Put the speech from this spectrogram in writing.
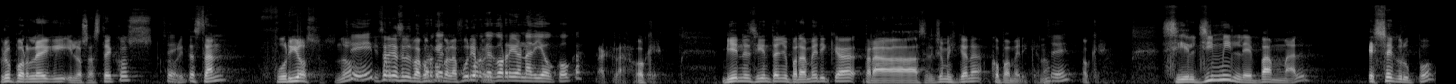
Grupo Orlegui y los aztecos ahorita están furiosos, ¿no? Sí, Quizá ya se les bajó un porque- poco la furia. Porque pero- corrieron a Diego Coca. Ah, claro, ok. Viene el siguiente año para América, para Selección Mexicana, Copa América, ¿no? Sí. Ok. Si el Jimmy le va mal, ese grupo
